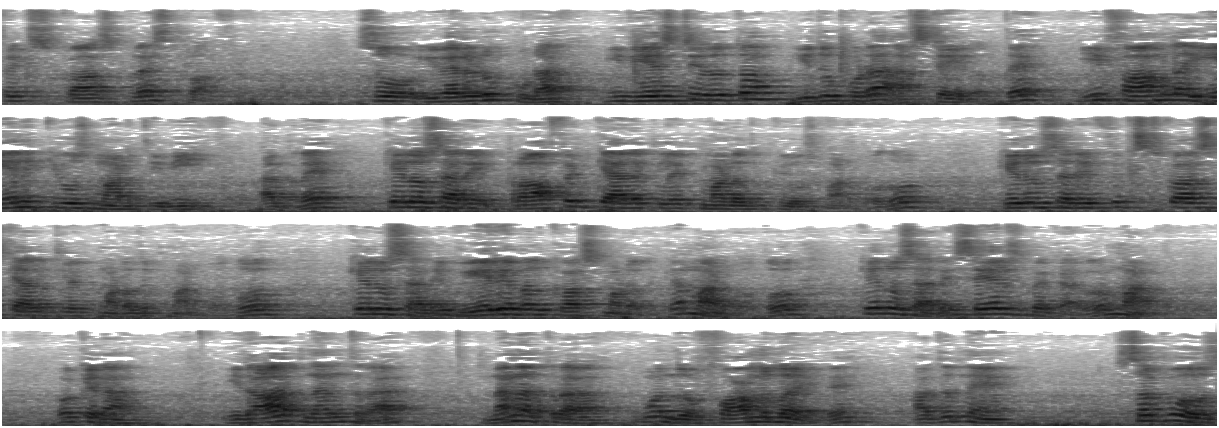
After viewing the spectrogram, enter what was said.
fix cost plus profit so ಇವೆರಡೂ ಕೂಡ ಇದು ಎಷ್ಟಿರುತ್ತೋ ಇದು ಕೂಡ ಅಷ್ಟೇ ಇರುತ್ತೆ. ಈ ಫಾರ್ಮುಲಾ ಏನಕ್ಕೆ ಯೂಸ್ ಮಾಡ್ತೀವಿ? ಅಂದ್ರೆ ಕೆಲವು ಸಾರಿ ಪ್ರಾಫಿಟ್ ಕ್ಯಾಲ್ಕುಲೇಟ್ ಮಾಡೋದಕ್ಕೆ ಯೂಸ್ ಮಾಡಬಹುದು ಕೆಲವು ಸಾರಿ ಫಿಕ್ಸ್ಡ್ ಕಾಸ್ಟ್ ಕ್ಯಾಲ್ಕುಲೇಟ್ ಮಾಡೋದಕ್ಕೆ ಮಾಡಬಹುದು ಕೆಲವು ಸಾರಿ ವೇರಿಯಬಲ್ ಕಾಸ್ಟ್ ಮಾಡೋದಕ್ಕೆ ಮಾಡಬಹುದು ಕೆಲವು ಸಾರಿ ಸೇಲ್ಸ್ ಬೇಕಾದ್ರೂ ಮಾಡಬಹುದು ಓಕೆನಾ ಇದಾದ ನಂತರ ನನ್ನ ಹತ್ರ ಒಂದು ಫಾರ್ಮುಲಾ ಇದೆ. ಅದನ್ನೇ ಸಪೋಸ್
